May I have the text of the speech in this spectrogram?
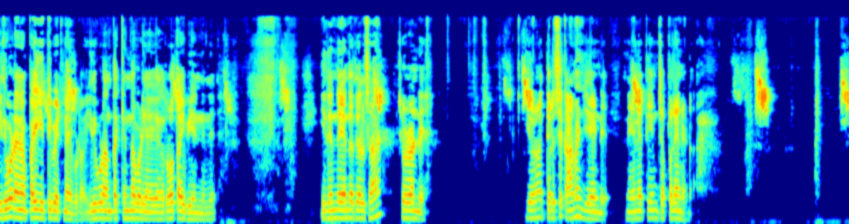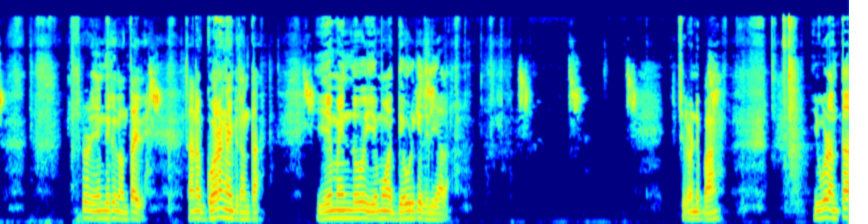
ఇది కూడా నేను పైకి ఎత్తి పెట్టినా ఇప్పుడు. ఇది కూడా అంతా కింద పడి రోత అయిపోయింది. ఇది ఎంత ఏందో ఏందో తెలుసా? చూడండి. ఎవరైనా తెలిసి కామెంట్ చేయండి. నేనైతే ఏం చెప్పలేను ఇక్కడ. చూడండి ఏం జరిగింది అంతా ఇది. చాలా ఘోరంగా అయిపోయింది అంతా. ఏమైందో ఏమో దేవుడికే తెలియాల. చూడండి బా. ఇవి కూడా అంతా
